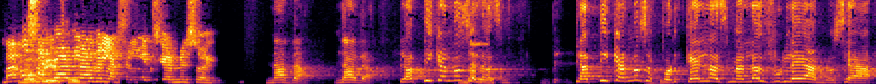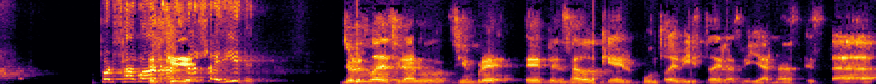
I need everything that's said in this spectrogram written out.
Vamos No, a no hablar de las elecciones hoy. Nada, nada. Platícanos de las, platícanos de por qué las malas rulean. O sea, por favor, Es que- haznos reír. Yo les voy a decir algo. Siempre he pensado que el punto de vista de las villanas está.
